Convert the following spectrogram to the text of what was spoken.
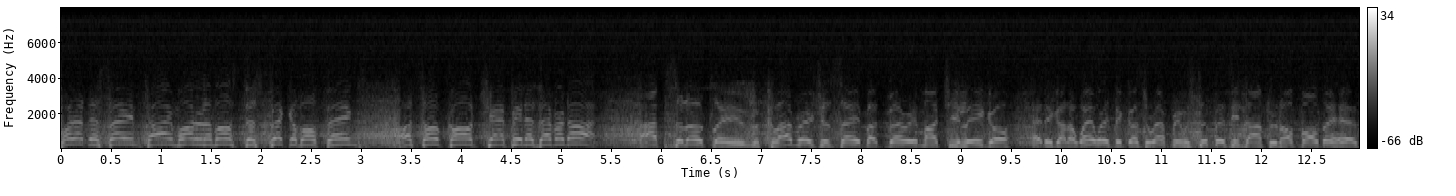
but at the same time, one of the most despicable things a so-called champion has ever done. Absolutely. Clever, I should say, but very much illegal. And he got away with it because the referee was too busy down to no fault of his.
